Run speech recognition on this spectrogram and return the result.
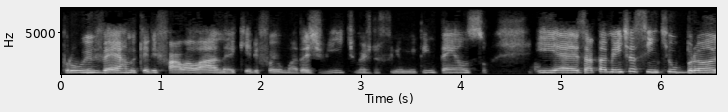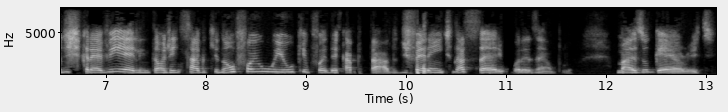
para o inverno que ele fala lá, né? Que ele foi uma das vítimas do frio muito intenso. E é exatamente assim que o Bran descreve ele. Então a gente sabe que não foi o Will que foi decapitado, diferente da série, por exemplo, mas o Garrett.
